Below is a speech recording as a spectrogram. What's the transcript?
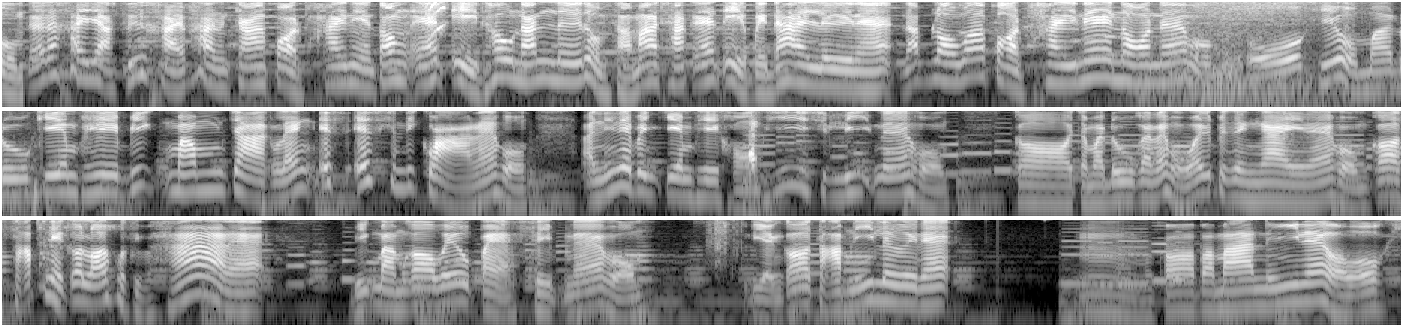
ผมแล้วถ้าใครอยากซื้อขายผ่านการปลอดภัยเนี่ยต้องแอดเอกเท่านั้นเลยผมสามารถทักแอดเอกไปได้เลยนะฮะรับรองว่าปลอดภัยแน่นอนนะผมโอเคผมมาดูเกมเพย์บิ๊กมัมจากแรงค์ SS กันดีกว่านะผมอันนี้เนี่ยเป็นเกมเพย์ของพี่ชิลินะผม ก็จะมาดูกันนะผมว่าจะเป็นยังไงนะผมก็ซับเนี่ยก็ 165 นะฮะบิ๊กมัมก็เวล 80 นะผม เหรียญก็ตามนี้เลยนะอืมก็ประมาณนี้นะผมโอเค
